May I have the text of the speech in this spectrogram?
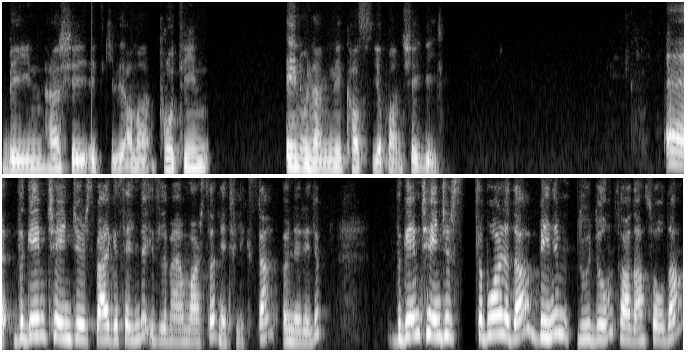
beyin her şey etkili ama protein en önemli kas yapan şey değil. Ee, The Game Changers belgeselinde izlemeyen varsa Netflix'ten önerelim. The Game Changers bu arada benim duyduğum sağdan soldan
